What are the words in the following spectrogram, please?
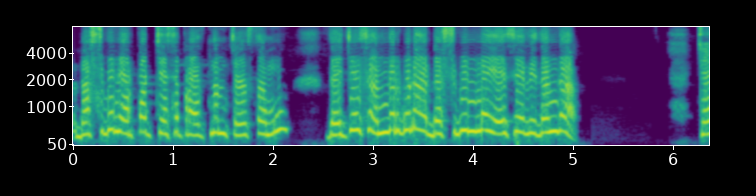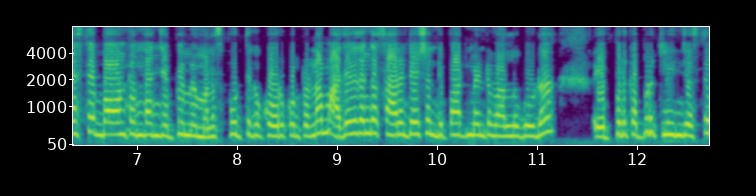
డస్ట్బిన్ ఏర్పాటు చేసే ప్రయత్నం చేస్తాము. దయచేసి అందరు కూడా ఆ డస్ట్బిన్లో వేసే విధంగా చేస్తే బాగుంటుందని చెప్పి మేము మనస్ఫూర్తిగా కోరుకుంటున్నాం. అదేవిధంగా శానిటేషన్ డిపార్ట్మెంట్ వాళ్ళు కూడా ఎప్పటికప్పుడు క్లీన్ చేస్తే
